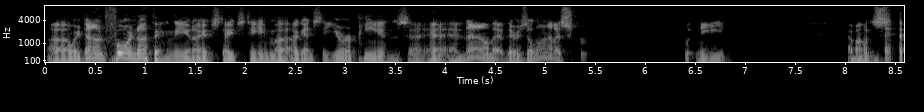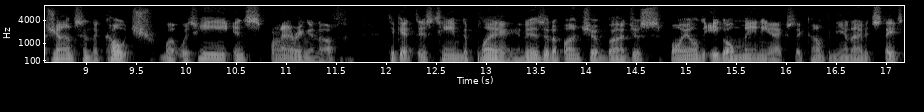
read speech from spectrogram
Uh, we're down four nothing. The United States team uh, against the Europeans, and, and now that there's a lot of scrutiny about Zach Johnson, the coach. What was he inspiring enough to get this team to play? And is it a bunch of uh, just spoiled egomaniacs that come from the United States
